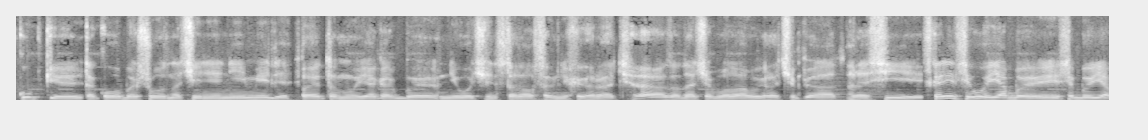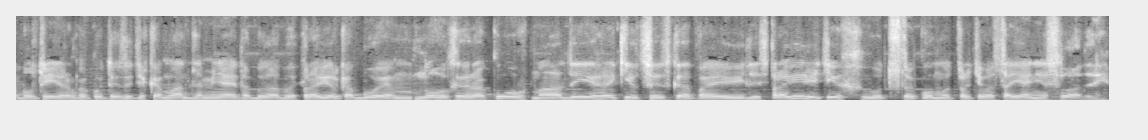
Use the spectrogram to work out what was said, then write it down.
кубки такого большого значения не имели, поэтому я как бы не очень старался в них играть. А задача была выиграть чемпионат России. Скорее всего, я бы, если бы я был тренером какой-то из этих команд, для меня это была бы проверка боем новых игроков, молодые игроки в ЦСКА появились, проверить их вот в таком вот противостоянии с Ладой.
